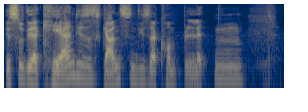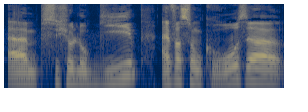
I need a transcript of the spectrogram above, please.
ist so der Kern dieses Ganzen, dieser kompletten ähm, Psychologie, einfach so ein großer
